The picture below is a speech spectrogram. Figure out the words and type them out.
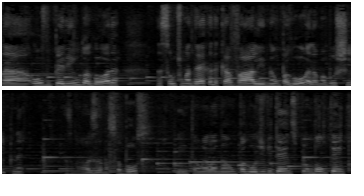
ah, houve um período agora, nessa última década, que a Vale não pagou, ela é uma blue chip, né? as maiores da nossa bolsa então ela não pagou dividendos por um bom tempo.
